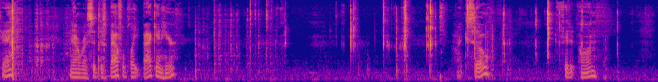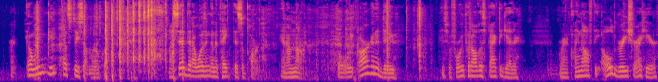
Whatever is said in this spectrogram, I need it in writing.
Okay. Now we're going to set this baffle plate back in here. Like so. Fit it on. All right. Oh, we, we, let's do something real quick. I said that I wasn't going to take this apart, and I'm not. But what we are going to do is before we put all this back together, we're going to clean off the old grease right here.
